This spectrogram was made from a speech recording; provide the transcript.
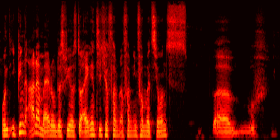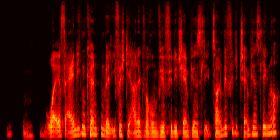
Und ich bin auch der Meinung, dass wir uns da eigentlich auf einen, auf einen Informations, äh, ORF einigen könnten, weil ich verstehe auch nicht, warum wir für die Champions League, zahlen wir für die Champions League noch?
